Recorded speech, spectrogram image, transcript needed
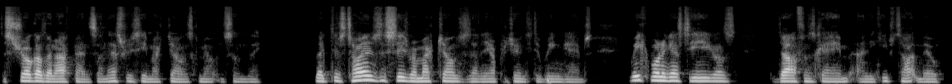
the struggle on offense, unless we see Mac Jones come out on Sunday. Like there's times this season where Mac Jones has had the opportunity to win games. Week one against the Eagles, the Dolphins game, and he keeps talking about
